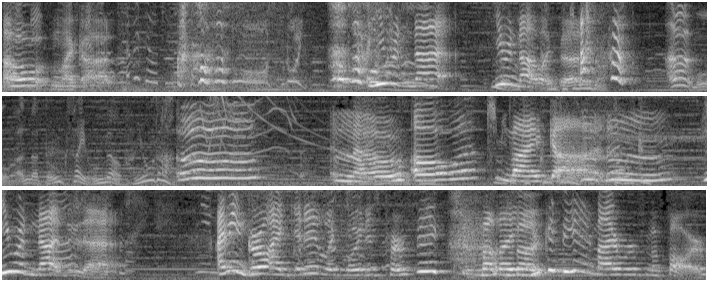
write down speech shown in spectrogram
Oh my god. he would not, he would not like that. uh, no. Oh my god. Mm not do that. I mean, girl, I get it. Like, Loid is perfect, but like, but, you could be an admirer from afar,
